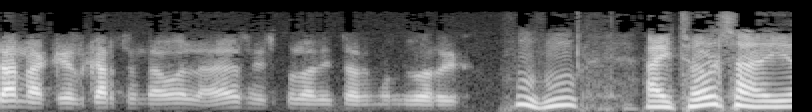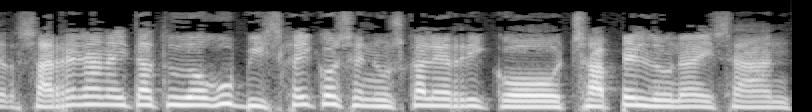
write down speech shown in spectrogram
danak elkartzen dagoela, ez, aizpolaritzat mundu horri. Aitzol, sarreran aitatu dugu Bizkaiko zen Euskal Herriko txapelduna izan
